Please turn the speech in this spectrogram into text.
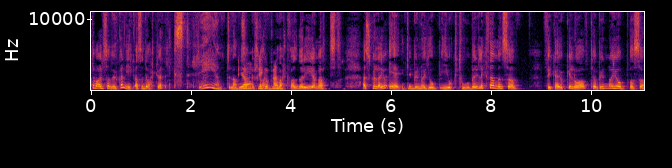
det var liksom, ukene gikk, altså det ble jo et ekstremt langt ja, svangerskap. I hvert fall når, i og med at Jeg skulle jo egentlig begynne å jobbe i oktober, liksom, men så fikk jeg jo ikke lov til å begynne å jobbe. og så,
